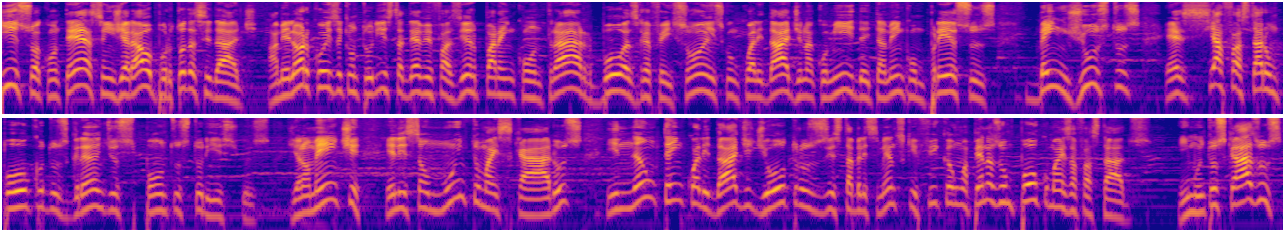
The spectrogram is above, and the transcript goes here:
Isso acontece em geral por toda a cidade. A melhor coisa que um turista deve fazer para encontrar boas refeições com qualidade na comida e também com preços bem justos é se afastar um pouco dos grandes pontos turísticos. Geralmente, eles são muito mais caros e não têm qualidade de outros estabelecimentos que ficam apenas um pouco mais afastados. Em muitos casos,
